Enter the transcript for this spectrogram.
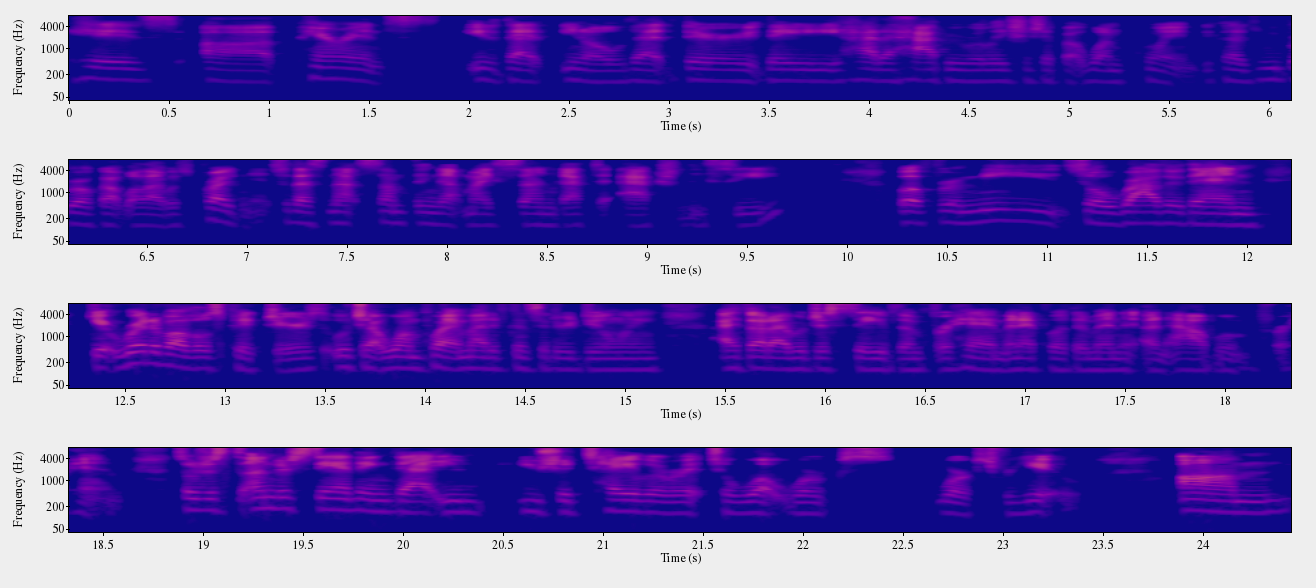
his uh, parents that you know that they they had a happy relationship at one point because we broke up while I was pregnant. So that's not something that my son got to actually see. But for me, so rather than get rid of all those pictures, which at one point I might have considered doing, I thought I would just save them for him and I put them in an album for him. So just understanding that you you should tailor it to what works works for you. Um,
